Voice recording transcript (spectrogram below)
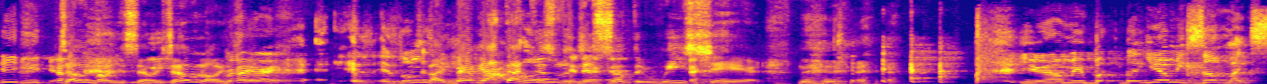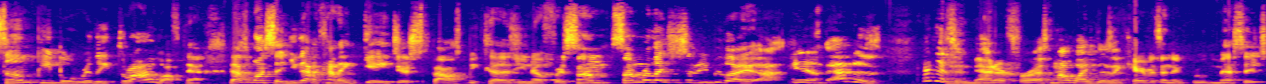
you know, Tell it on yourself. Tell it on yourself. Right, right. As, as long as like, baby, I thought this was connection. just something we shared. you know what I mean? But but you know what I mean? Some like some people really thrive off that. That's why I said you got to kind of gauge your spouse because you know for some some relationships you'd be like uh, you know that does that doesn't matter for us. My wife doesn't care if it's in a group message.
